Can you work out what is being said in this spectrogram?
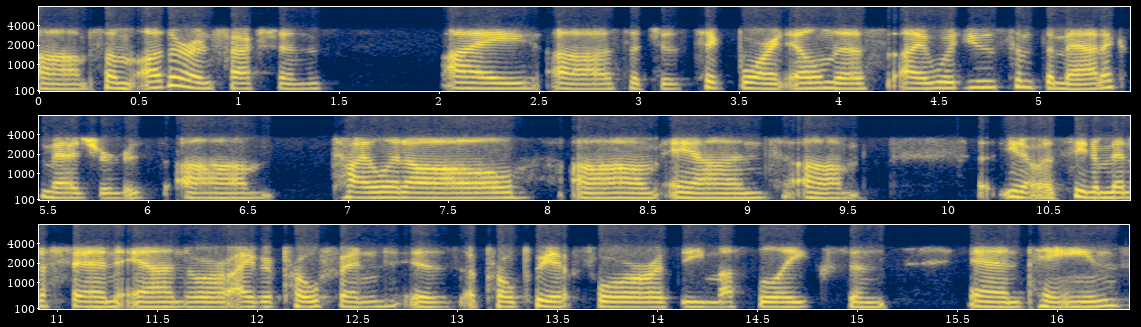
um, some other infections, I uh, such as tick-borne illness, I would use symptomatic measures. Um, Tylenol um, and um, you know acetaminophen and or ibuprofen is appropriate for the muscle aches and and pains.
